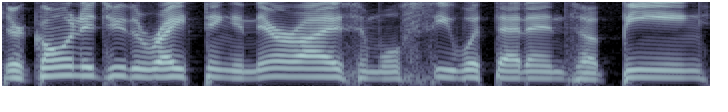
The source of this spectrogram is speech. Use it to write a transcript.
They're going to do the right thing in their eyes, and we'll see what that ends up being.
